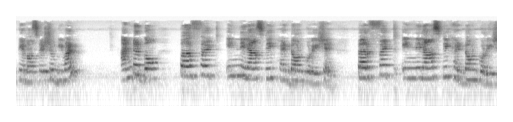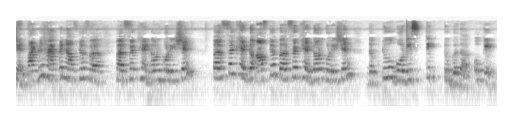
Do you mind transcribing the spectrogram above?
Okay, mass ratio given. Undergo perfect inelastic head-on collision. Perfect inelastic head-on collision. What will happen after perfect head-on collision? Perfect head after perfect head-on collision, the two bodies stick together. Okay.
